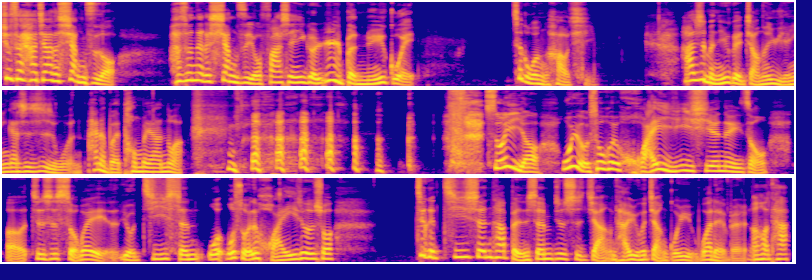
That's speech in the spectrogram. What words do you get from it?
就在他家的巷子哦。他说那个巷子有发现一个日本女鬼，这个我很好奇，他日本女鬼讲的语言应该是日文，还能不会通贝亚诺？所以哦，我有时候会怀疑一些那种呃，就是所谓有机身。我我所谓的怀疑，就是说这个机身他本身就是讲台语或讲国语，whatever。然后他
